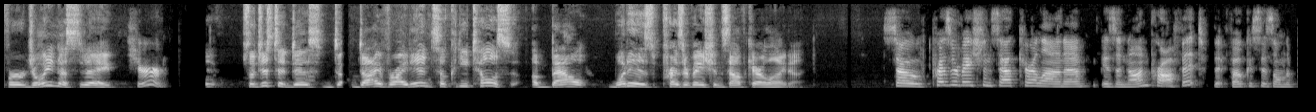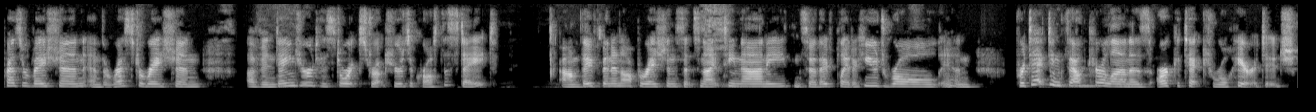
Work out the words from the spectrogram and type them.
for joining us today. Sure. So, just to just d- dive right in, so can you tell us about what is Preservation South Carolina? So, Preservation South Carolina is a nonprofit that focuses on the preservation and the restoration of endangered historic structures across the state. Um, they've been in operation since 1990, and so they've played a huge role in protecting South Carolina's architectural heritage.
